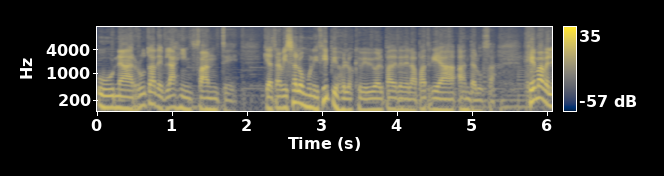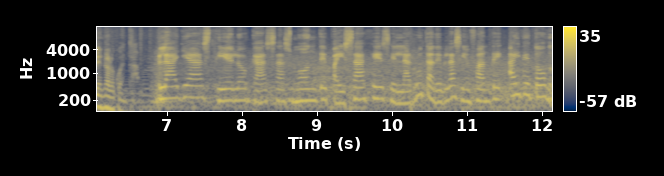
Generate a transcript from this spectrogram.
una ruta de Blas Infante que atraviesa los municipios en los que vivió el padre de la patria andaluza. Gema Vélez nos lo cuenta. Playas, cielo, casas, monte, paisajes, en la ruta de Blas Infante hay de todo,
